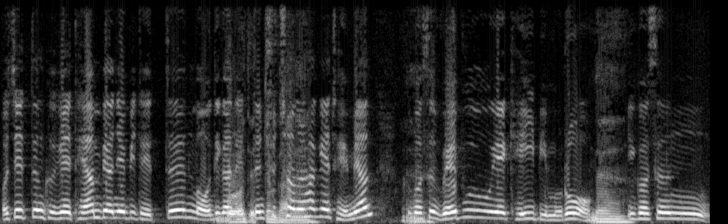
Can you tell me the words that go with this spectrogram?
어쨌든 그게 대한변협이 됐든 뭐 어디가 뭐 됐든 추천을 간에. 하게 되면 그것은 네. 외부의 개입이므로 네. 이것은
